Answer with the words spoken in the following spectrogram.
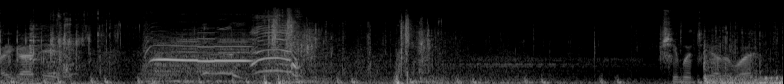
All you gotta do. She went the other way.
